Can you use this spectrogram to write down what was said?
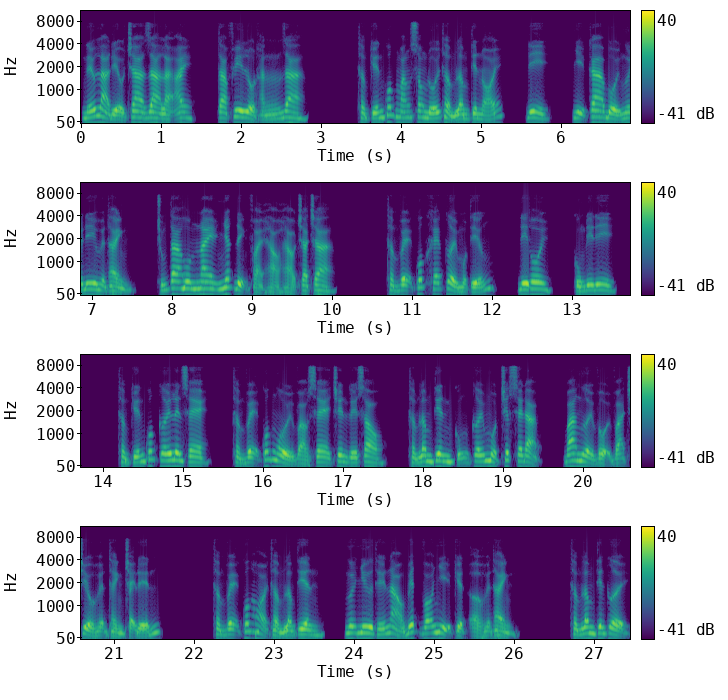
nếu là điều tra ra là ai, ta phi lột hắn ra. Thẩm kiến quốc mắng xong đối thẩm lâm tiên nói, đi, nhị ca bồi ngươi đi huyện thành, chúng ta hôm nay nhất định phải hảo hảo cha cha. Thẩm vệ quốc khẽ cười một tiếng, đi thôi, cùng đi đi. Thẩm kiến quốc cưới lên xe, thẩm vệ quốc ngồi vào xe trên ghế sau, thẩm lâm tiên cũng cưới một chiếc xe đạp, ba người vội vã chiều huyện thành chạy đến. Thẩm vệ quốc hỏi thẩm lâm tiên, ngươi như thế nào biết võ nhị kiệt ở huyện thành? Thẩm lâm tiên cười,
